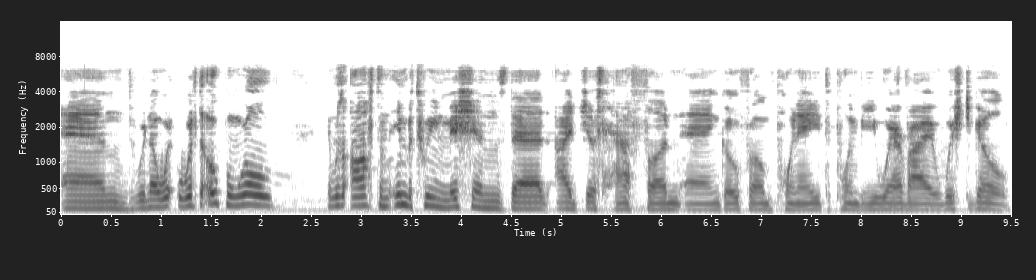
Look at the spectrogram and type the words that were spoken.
and we know with, with the open world, it was often in between missions that I just have fun and go from point A to point B wherever I wish to go.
